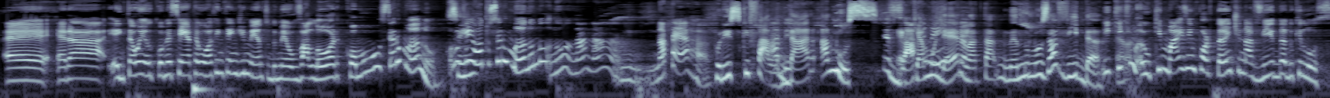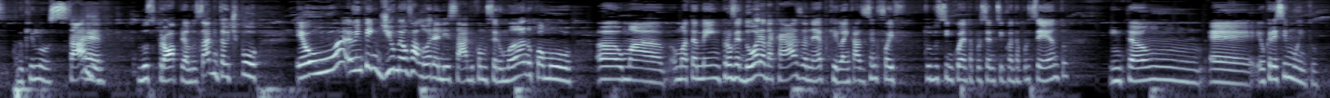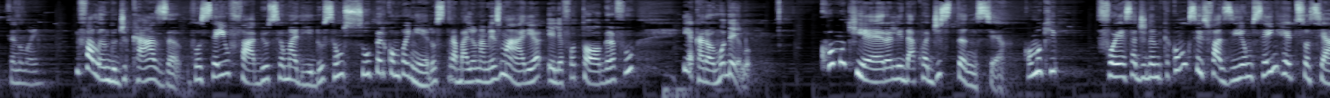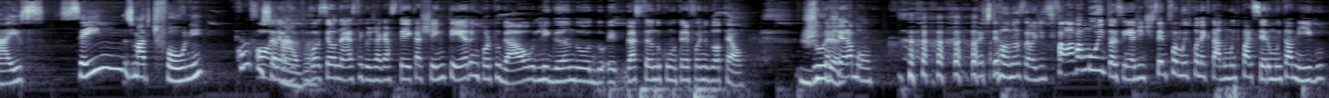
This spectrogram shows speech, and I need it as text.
É, era. Então eu comecei a ter outro entendimento do meu valor como ser humano. Como Sim. tem outro ser humano no, no, na, na, na, Terra. Por isso que fala, Sabe? dar a luz. Exatamente. É que a mulher, ela tá dando luz à vida. E que, ela... o que mais importante na vida do que luz? Do que luz. Sabe? É. Luz própria, luz, sabe? Então, tipo, eu, eu entendi o meu valor ali, sabe? Como ser humano, como uh, uma, uma também provedora da casa, né? Porque lá em casa sempre foi tudo 50%, 50%. Então, é, eu cresci muito sendo mãe. E falando de casa, você e o Fábio, seu marido, são super companheiros, trabalham na mesma área, ele é fotógrafo e a Carol é modelo. Como que era lidar com a distância? Como que foi essa dinâmica? Como que vocês faziam sem redes sociais, sem smartphone? Como funcionava? Olha, vou ser honesta que eu já gastei cachê inteiro em Portugal, ligando, do, gastando com o telefone do hotel. Jura? o cachê era bom. pra te ter uma noção. A gente se falava muito, assim. A gente sempre foi muito conectado, muito parceiro, muito amigo.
